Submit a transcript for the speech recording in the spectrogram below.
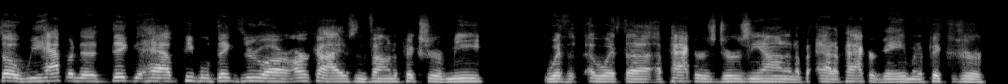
So we happened to dig, have people dig through our archives and found a picture of me with with uh, a Packers jersey on and a, at a Packer game, and a picture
